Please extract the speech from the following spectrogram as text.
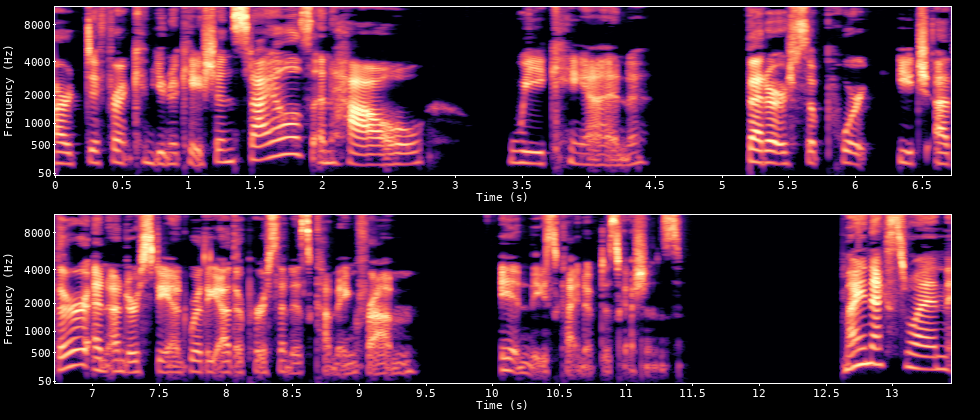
our different communication styles and how we can better support each other and understand where the other person is coming from in these kind of discussions. My next one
